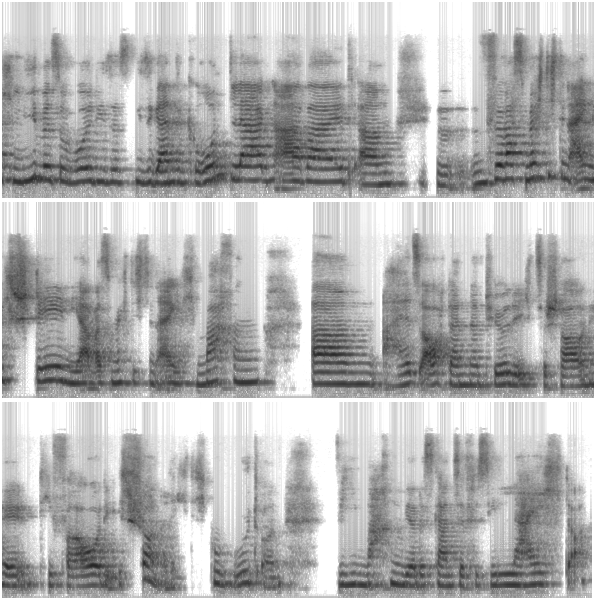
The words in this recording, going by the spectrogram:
ich liebe sowohl dieses, diese ganze Grundlagenarbeit. Ähm, für was möchte ich denn eigentlich stehen? Ja, was möchte ich denn eigentlich machen? Ähm, als auch dann natürlich zu schauen, hey, die Frau, die ist schon richtig gut und wie machen wir das Ganze für sie leichter?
